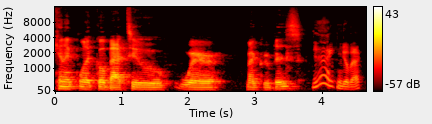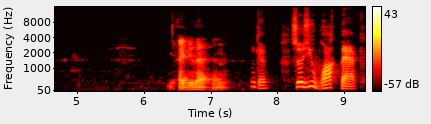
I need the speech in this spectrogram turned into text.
Can I like go back to where my group is? Yeah, you can go back. I do that then. Okay. So as you walk back,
